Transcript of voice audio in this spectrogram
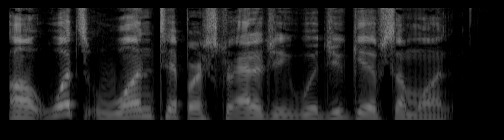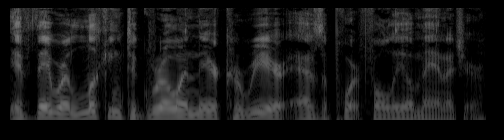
Uh, what's one tip or strategy would you give someone if they were looking to grow in their career as a portfolio manager?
